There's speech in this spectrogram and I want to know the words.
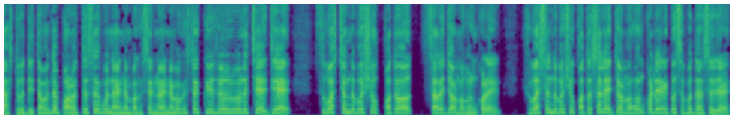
রাষ্ট্রপতি তারপরে পরবর্তী সঙ্গে নয় নম্বর কোশ্চেন নয় নম্বর কোশ্চেন কি বলেছে যে সুভাষচন্দ্র বসু কত সালে জন্মগ্রহণ করেন? সুভাষচন্দ্র বসু কত সালে জন্মগ্রহণ করেন? একুশে প্রধান যায়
